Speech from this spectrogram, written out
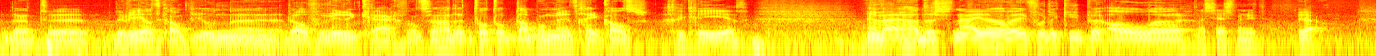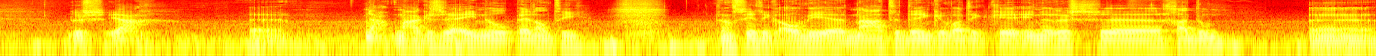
dat eh, de wereldkampioen eh, de overwinning krijgt. Want ze hadden tot op dat moment geen kans gecreëerd. En wij hadden Snijder alleen voor de keeper al... Na zes minuten. Ja. Dus ja, eh, nou, maken ze 1-0 penalty. Dan zit ik alweer na te denken wat ik eh, in de rust eh, ga doen. Eh,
